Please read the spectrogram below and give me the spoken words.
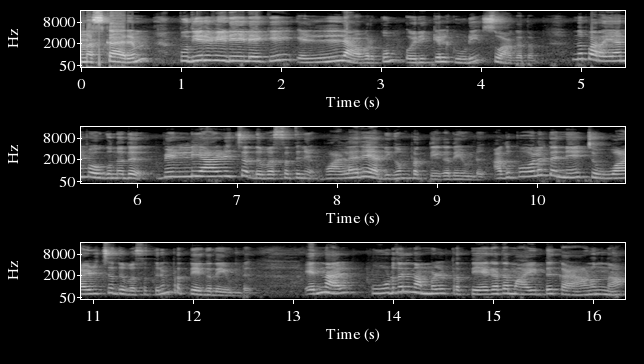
നമസ്കാരം. പുതിയൊരു വീഡിയോയിലേക്ക് എല്ലാവർക്കും ഒരിക്കൽ കൂടി സ്വാഗതം. ഇന്ന് പറയാൻ പോകുന്നത് വെള്ളിയാഴ്ച ദിവസത്തിന് വളരെയധികം പ്രത്യേകതയുണ്ട്. അതുപോലെ തന്നെ ചൊവ്വാഴ്ച ദിവസത്തിനും പ്രത്യേകതയുണ്ട്. എന്നാൽ കൂടുതൽ നമ്മൾ പ്രത്യേകതമായിട്ട് കാണുന്ന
